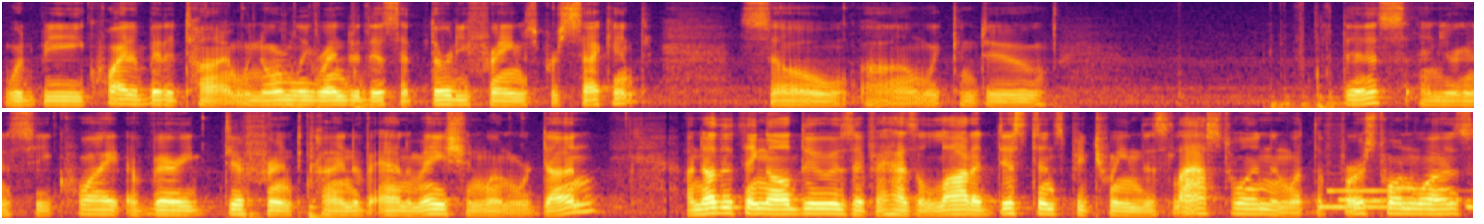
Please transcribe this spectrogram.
would be quite a bit of time. We normally render this at 30 frames per second. So uh, we can do this and you're going to see quite a very different kind of animation when we're done. Another thing I'll do is if it has a lot of distance between this last one and what the first one was,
